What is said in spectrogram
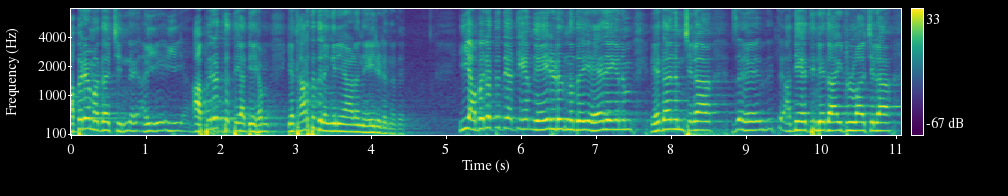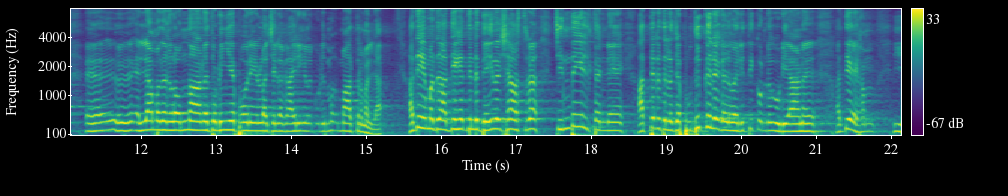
അപരമത ചിന്ത ഈ അപരത്വത്തെ അദ്ദേഹം യഥാർത്ഥത്തിൽ എങ്ങനെയാണ് നേരിടുന്നത്? ഈ അപരത്വത്തെ അദ്ദേഹം നേരിടുന്നത് ഏതെങ്കിലും ഏതാനും ചില അദ്ദേഹത്തിന്റേതായിട്ടുള്ള ചില എല്ലാ മതങ്ങളും ഒന്നാണ് തുടങ്ങിയ പോലെയുള്ള ചില കാര്യങ്ങൾ കൂടി മാത്രമല്ല. അദ്ദേഹം അത് അദ്ദേഹത്തിന്റെ ദൈവശാസ്ത്ര ചിന്തയിൽ തന്നെ അത്തരത്തിലുള്ള ചില പുതുക്കലുകൾ വരുത്തിക്കൊണ്ടുകൂടിയാണ് അദ്ദേഹം ഈ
